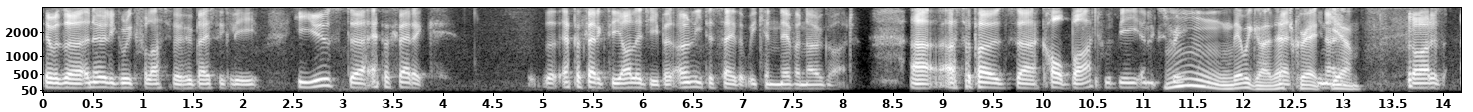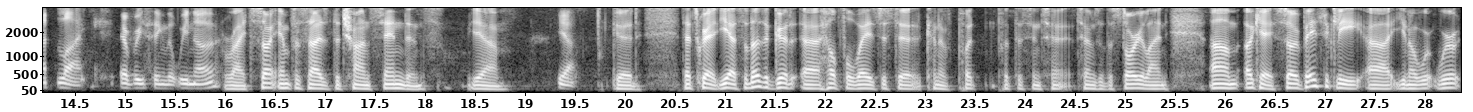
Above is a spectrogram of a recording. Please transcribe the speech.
there was a, an early Greek philosopher who basically he used uh, apophatic, the apophatic theology, but only to say that we can never know God. Uh, I suppose uh, Karl Barth would be an extreme. Mm, there we go. That's, That's, great. you know, yeah. God is unlike everything that we know. Right. So emphasize the transcendence. Yeah. Yeah. Good. That's great. Yeah. So those are good, uh, helpful ways just to kind of put put this into terms of the storyline. Um, okay. So basically, uh, you know, we're, we're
